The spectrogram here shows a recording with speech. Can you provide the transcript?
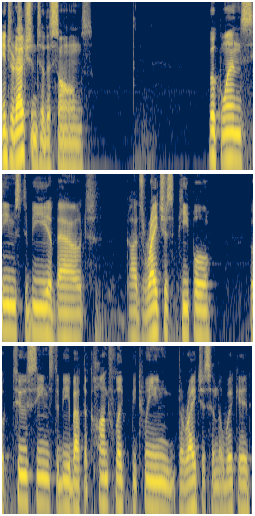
introduction to the Psalms, book one seems to be about God's righteous people. Book two seems to be about the conflict between the righteous and the wicked,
